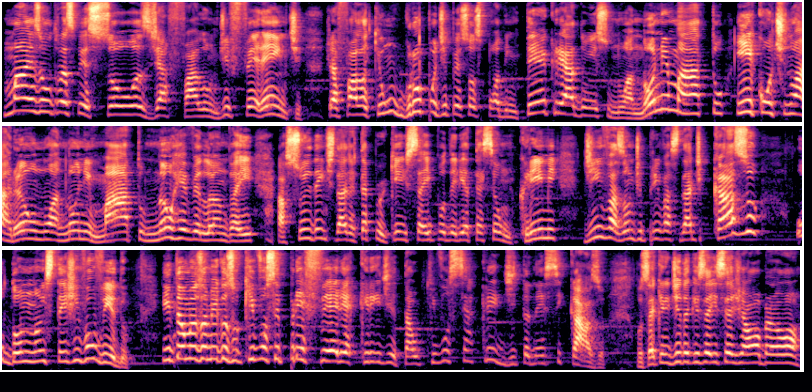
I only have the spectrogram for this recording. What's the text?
Mas outras pessoas já falam diferente, já falam que um grupo de pessoas podem ter criado isso no anonimato e continuarão no anonimato, não revelando aí a sua identidade, até porque isso aí poderia até ser um crime de invasão de privacidade caso o dono não esteja envolvido. Então, meus amigos, o que você prefere acreditar? O que você acredita nesse caso? Você acredita que isso aí seja obra ó,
